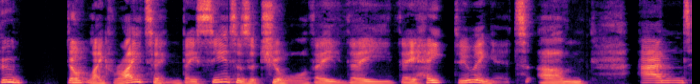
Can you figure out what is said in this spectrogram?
who don't like writing. They see it as a chore. They they they hate doing it. Um, and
